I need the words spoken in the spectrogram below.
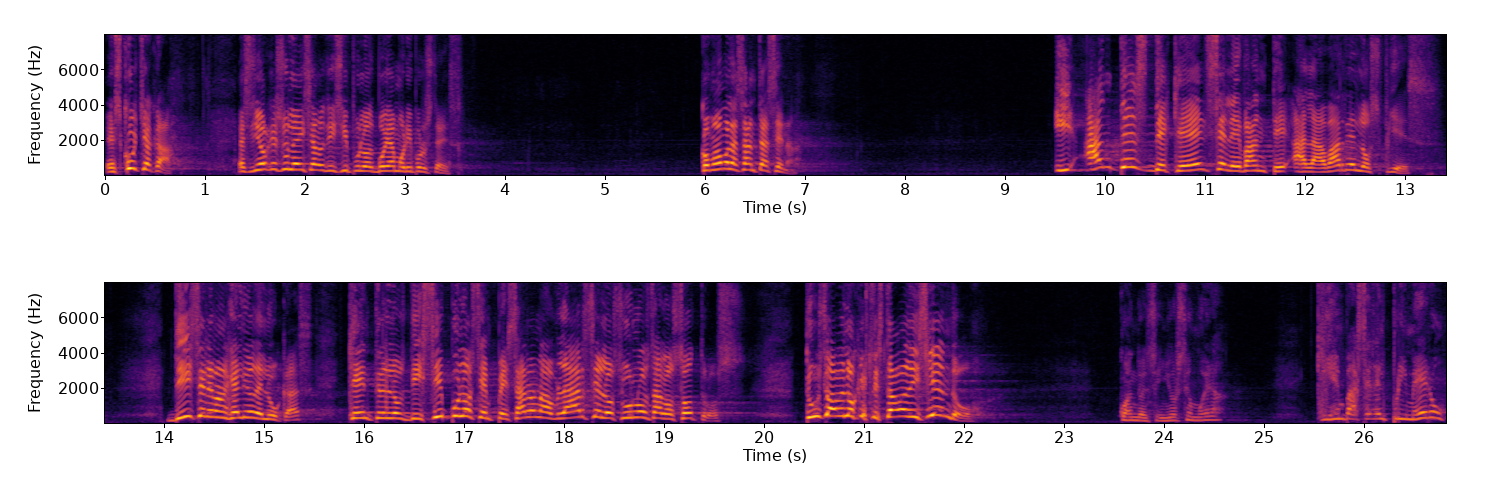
Escucha acá. El Señor Jesús le dice a los discípulos, voy a morir por ustedes. Comamos la Santa Cena. Y antes de que él se levante a lavarle los pies, dice el Evangelio de Lucas que entre los discípulos empezaron a hablarse los unos a los otros. ¿Tú sabes lo que se estaba diciendo? Cuando el Señor se muera, ¿quién va a ser el primero?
